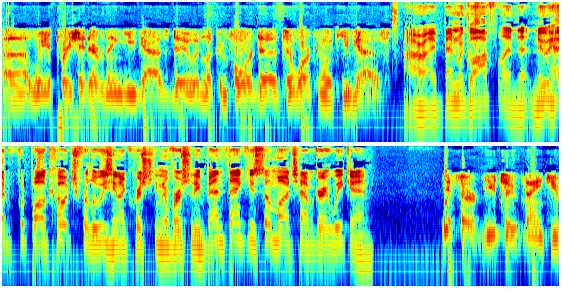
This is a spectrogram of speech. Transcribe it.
uh, we appreciate everything you guys do, and looking forward to, to working with you guys. All right, Ben McLaughlin, new head football coach for Louisiana Christian University. Ben, thank you so much. Have a great weekend. Yes, sir. You too. Thank you.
